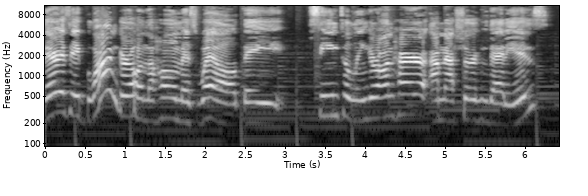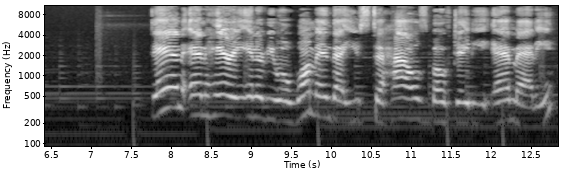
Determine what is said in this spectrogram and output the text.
There is a blonde girl in the home as well. They seem to linger on her. I'm not sure who that is. Dan and Harry interview a woman that used to house both JD and Maddie.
